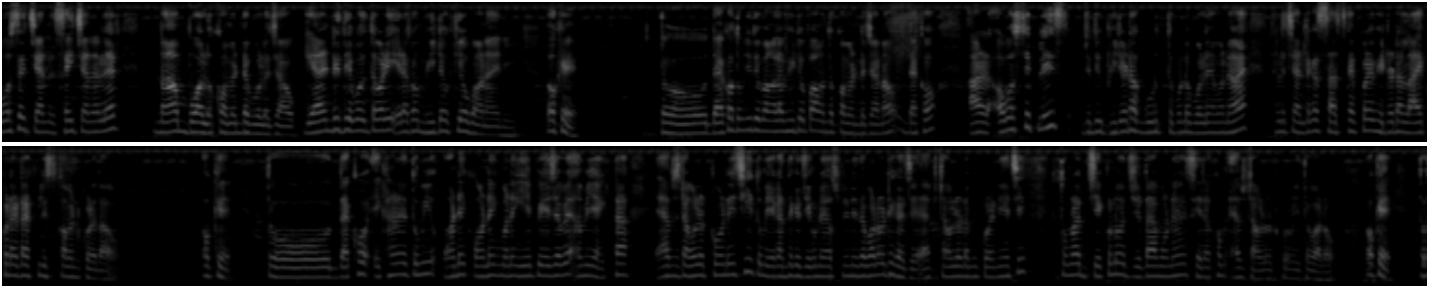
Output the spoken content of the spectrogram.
অবশ্যই চ্যানেল সেই চ্যানেলের নাম বলো কমেন্টে বলে যাও। গ্যারান্টি দিয়ে বলতে পারি, এরকম ভিডিও কেউ বানায়নি। ওকে তো দেখো, তুমি যদি বাংলা ভিডিও পাও, আমাদের কমেন্টে জানাও। দেখো, আর অবশ্যই প্লিজ যদি ভিডিওটা গুরুত্বপূর্ণ বলে মনে হয়, তাহলে চ্যানেলটাকে সাবস্ক্রাইব করে ভিডিওটা লাইক করে, একটা প্লিজ কমেন্ট করে দাও। ওকে তো দেখো এখানে তুমি অনেক অনেক মানে ইয়ে পেয়ে যাবে। আমি একটা অ্যাপস ডাউনলোড করে নিয়েছি। তুমি এখান থেকে যে কোনো অ্যাপস নিতে পারো, ঠিক আছে? অ্যাপস ডাউনলোড আমি করে নিয়েছি। তো তোমরা যে কোনো যেটা মনে হয় সেরকম অ্যাপস ডাউনলোড করে নিতে পারো। ওকে তো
